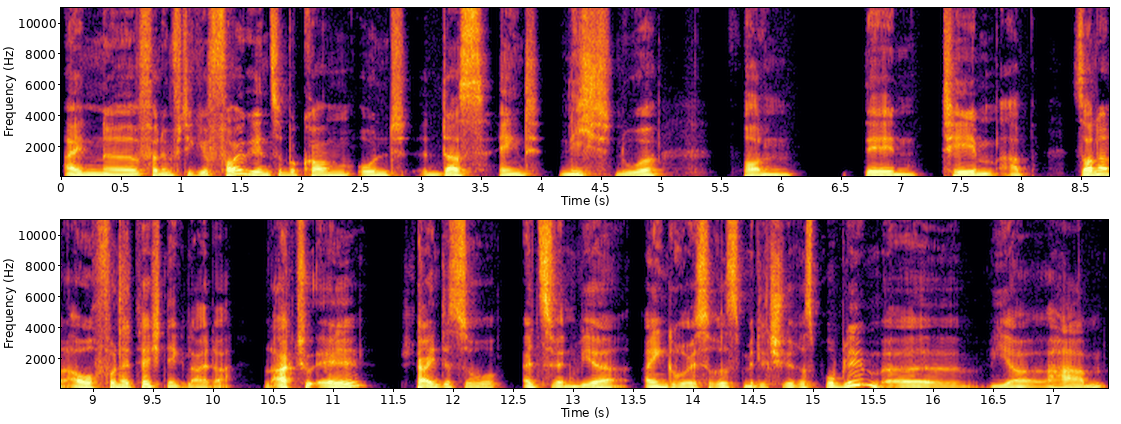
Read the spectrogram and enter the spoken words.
eine vernünftige Folge hinzubekommen. Und das hängt nicht nur von den Themen ab, sondern auch von der Technik leider. Und aktuell scheint es so, als wenn wir ein größeres, mittelschweres Problem äh, wir haben,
